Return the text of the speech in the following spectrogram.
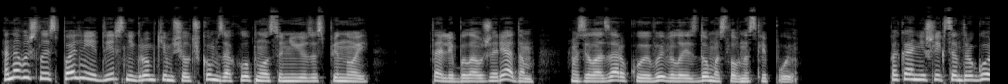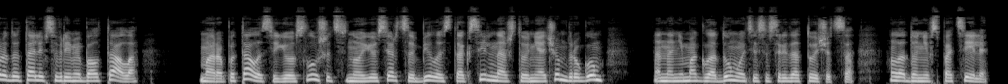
Она вышла из спальни, и дверь с негромким щелчком захлопнулась у нее за спиной. Тали была уже рядом, взяла за руку и вывела из дома, словно слепую. Пока они шли к центру города, Тали все время болтала. Мара пыталась ее слушать, но ее сердце билось так сильно, что ни о чем другом она не могла думать и сосредоточиться, ладони вспотели.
